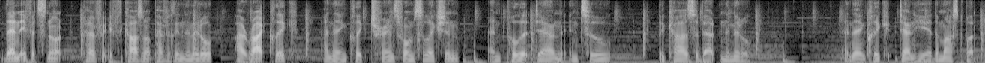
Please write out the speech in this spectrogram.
Then if it's not perfect, if the car's not perfectly in the middle, I right click and then click transform selection and pull it down until the car's about in the middle. And then click down here the mask button.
